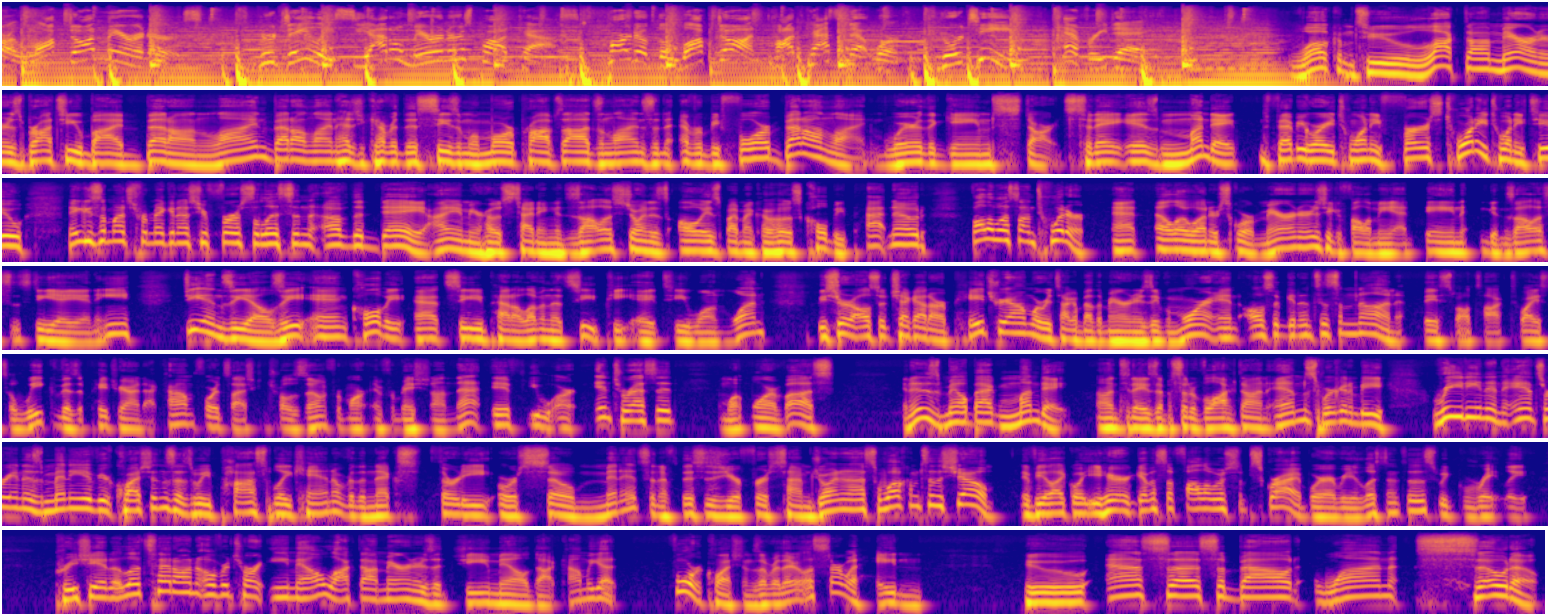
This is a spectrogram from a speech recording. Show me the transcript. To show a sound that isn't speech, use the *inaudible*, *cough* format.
are Locked On Mariners, your daily Seattle Mariners podcast, part of the Locked On Podcast Network, your team every day. Welcome to Locked On Mariners, brought to you by Bet Online. Bet Online has you covered this season with more props, odds, and lines than ever before. Bet Online, where the game starts. Today is Monday, February 21st, 2022. Thank you so much for making us your first listen of the day. I am your host, Ty Dane Gonzalez, joined as always by my co host, Colby Patnode. Follow us on Twitter at LO underscore Mariners. You can follow me at Dane Gonzalez. It's D A N E G N Z L Z and Colby at CPAT11. That's C P A T 1 1. Be sure to also check out our Patreon where we talk about the Mariners even more and also get into some non baseball talk twice a week. Visit patreon.com forward slash control zone for more information on that if you are interested and want more of us. And it is Mailbag Monday. On today's episode of Locked On M's, we're going to be reading and answering as many of your questions as we possibly can over the next 30 or so minutes. And if this is your first time joining us, welcome to the show. If you like what you hear, give us a follow or subscribe wherever you listen to this. We greatly appreciate it. Let's head on over to our email, lockedonmariners at gmail.com. We got four questions over there. Let's start with Hayden, who asks us about Juan Soto.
